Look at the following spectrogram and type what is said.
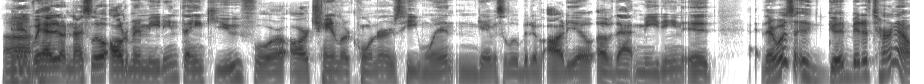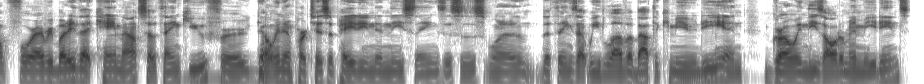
Uh, and we had a nice little alderman meeting. Thank you for our Chandler corner as he went and gave us a little bit of audio of that meeting. It there was a good bit of turnout for everybody that came out. So thank you for going and participating in these things. This is one of the things that we love about the community and growing these alderman meetings.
